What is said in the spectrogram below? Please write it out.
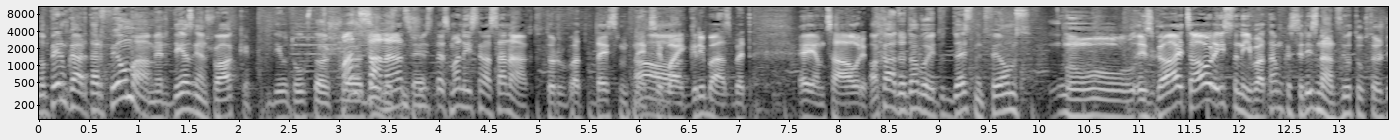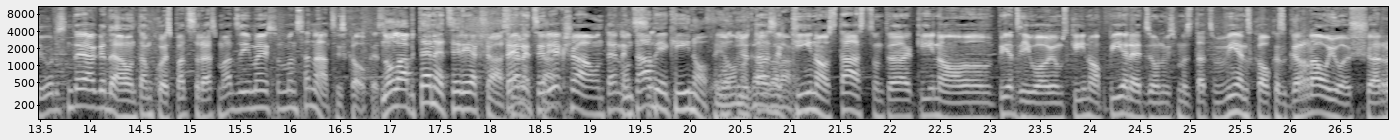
Nu, pirmkārt, ar filmām ir diezgan švaki. 2000. Man sanāca, šis tas man īstenībā sanāktu. Tur pat desmitnieks, ja Ā. vajag gribās, bet ejam cauri. A, kā tu dabūji tu desmit filmas? Nu, es gāju cauri īstenībā tam, kas ir iznācis 2020. gadā, un tam, ko es pats esmu atzīmējis, un man sanācis kaut kas. Nu, labi, tenets ir iekšā. Tenets ir iekšā, un, tenets, Un tā bija kinofilma, jo tas ir kino stāsts, un tā ir kino piedzīvojums, kino pieredze, un vismaz tāds viens kaut kas graujošs ar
